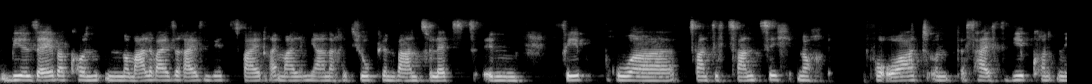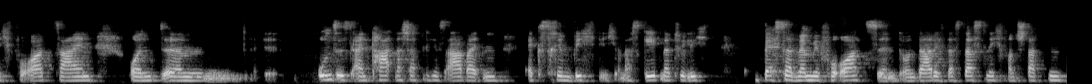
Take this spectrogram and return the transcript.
wir selber konnten, normalerweise reisen wir zwei, dreimal im Jahr nach Äthiopien, waren zuletzt im Februar 2020 noch vor Ort und das heißt, wir konnten nicht vor Ort sein und ähm, uns ist ein partnerschaftliches Arbeiten extrem wichtig. Und das geht natürlich besser, wenn wir vor Ort sind. Und dadurch, dass das nicht vonstatten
